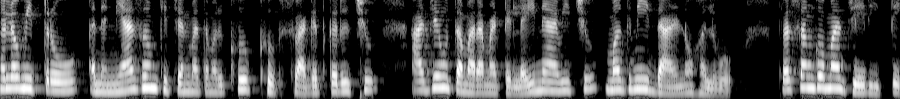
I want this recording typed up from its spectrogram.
હેલો મિત્રો અને ન્યાઝ હોમ કિચનમાં તમારું ખૂબ ખૂબ સ્વાગત કરું છું. આજે હું તમારા માટે લઈને આવી છું મગની દાળનો હલવો. પ્રસંગોમાં જે રીતે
